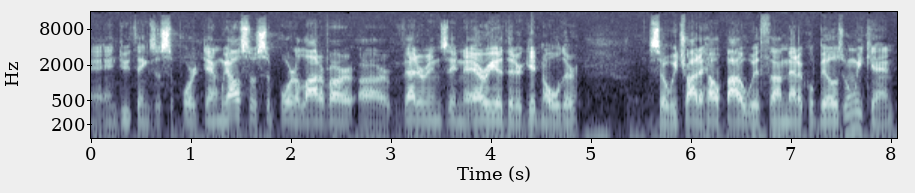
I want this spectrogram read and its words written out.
and do things to support them. We also support a lot of our, our veterans in the area that are getting older. So we try to help out with uh, medical bills when we can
